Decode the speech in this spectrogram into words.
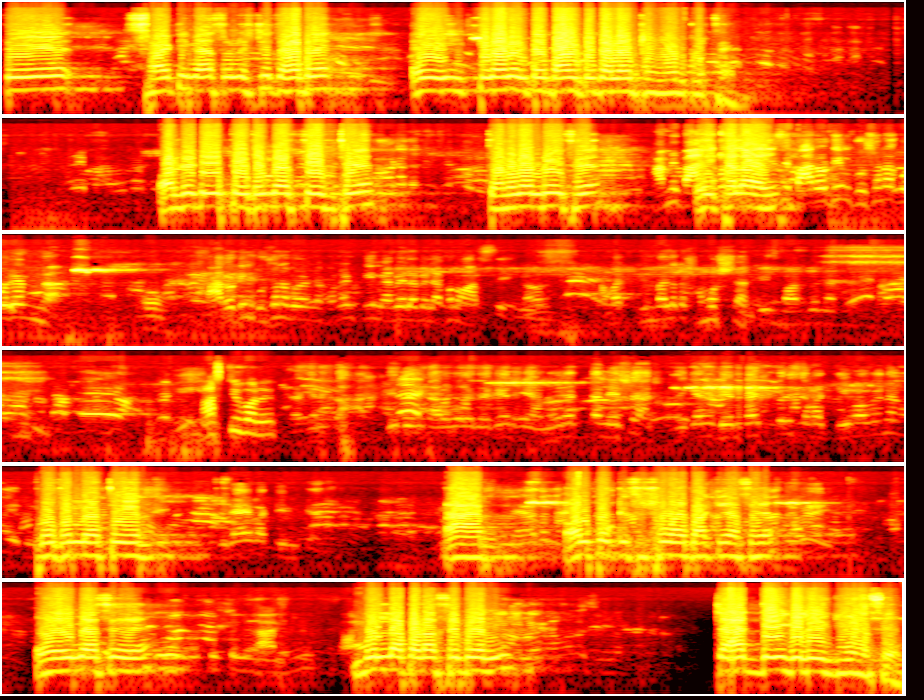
তে ছয়টি ম্যাচ অনুষ্ঠিত হবে। এই টুর্নামেন্টে বারোটি দল অংশগ্রহণ করছে। অলরেডি প্রথম ম্যাচ চলছে চলমান রয়েছে। এই খেলায় বারো টিম ঘোষণা করেন না। বারো টিম ঘোষণা করেন না কোন টিম অ্যাভেলেবেল এখনও আছে। আমার টিম বাড়লে তো সমস্যা নেই। আসতে পারে। প্রথম ম্যাচের আর অল্প কিছু সময় বাকি আছে। এই ম্যাচে মোল্লাপাড়া সেভেন চার দুই গেলে এগিয়ে আছে।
